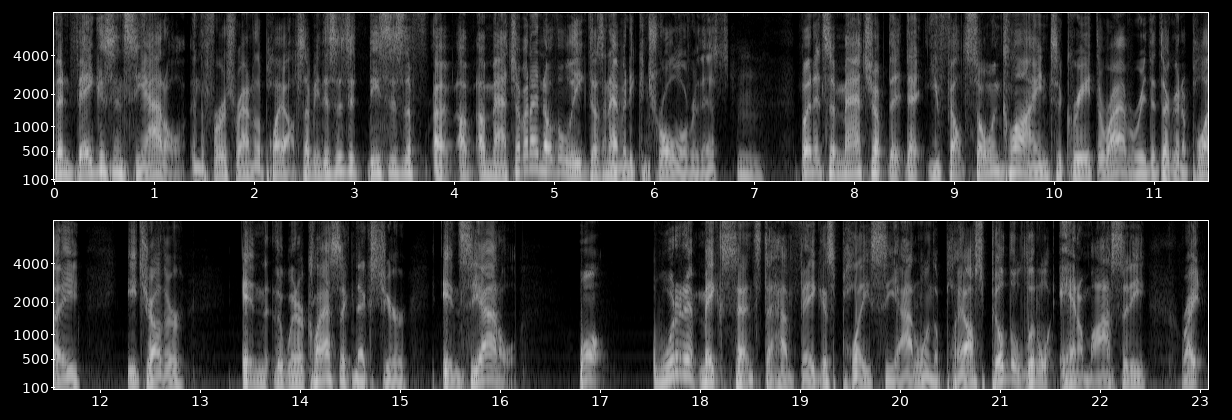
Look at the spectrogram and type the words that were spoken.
than Vegas and Seattle in the first round of the playoffs? I mean, this is a, this is a, a, a matchup, and I know the league doesn't have any control over this. Mm but it's a matchup that, that you felt so inclined to create the rivalry that they're going to play each other in the Winter Classic next year in Seattle. Well, wouldn't it make sense to have Vegas play Seattle in the playoffs? Build a little animosity, right?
